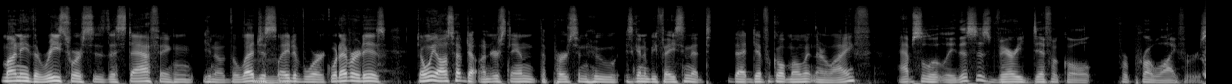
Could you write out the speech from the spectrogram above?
money, the resources, the staffing, you know, the legislative mm. work, whatever it is, don't we also have to understand the person who is going to be facing that that difficult moment in their life? Absolutely. This is very difficult for pro lifers.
